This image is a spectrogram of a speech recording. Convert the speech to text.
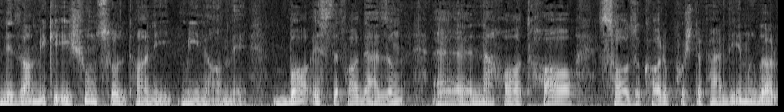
نظامی که ایشون سلطانی مینامه با استفاده از اون نهادها سازوکار پشت پرده مقدار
